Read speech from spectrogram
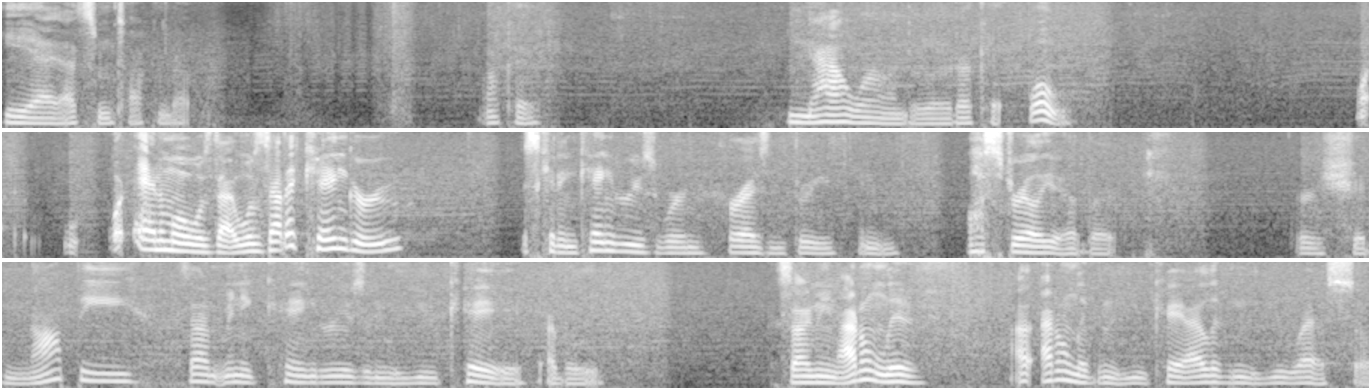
Yeah, that's what I'm talking about. Okay. Now we're on the road. Okay. Whoa. What? What animal was that? Was that a kangaroo? Just kidding. Kangaroos were in Horizon 3 in Australia, but there should not be that many kangaroos in the UK, I believe. Cause I mean, I don't live, I, I don't live in the UK. I live in the US, so,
